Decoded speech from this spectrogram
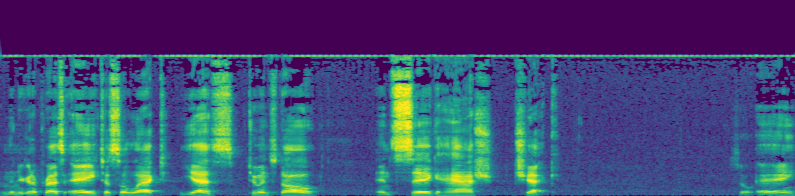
And then you're going to press A to select yes to install and sig hash check. So A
